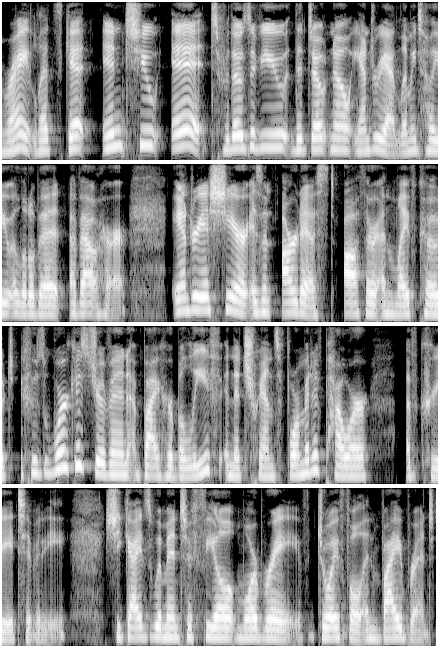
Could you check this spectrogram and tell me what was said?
All right, let's get into it. For those of you that don't know Andrea, let me tell you a little bit about her. Andrea Scher is an artist, author, and life coach whose work is driven by her belief in the transformative power of creativity. She guides women to feel more brave, joyful, and vibrant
